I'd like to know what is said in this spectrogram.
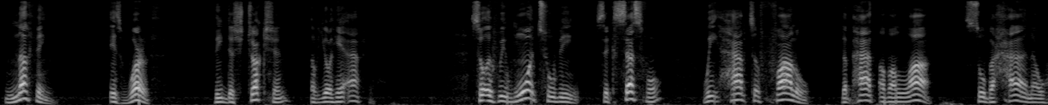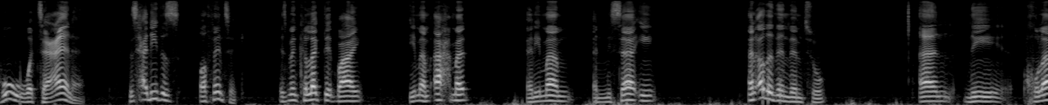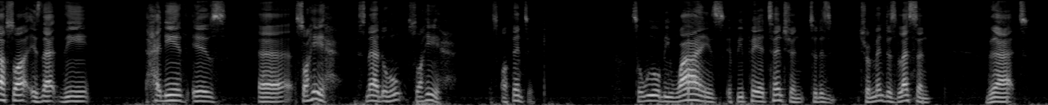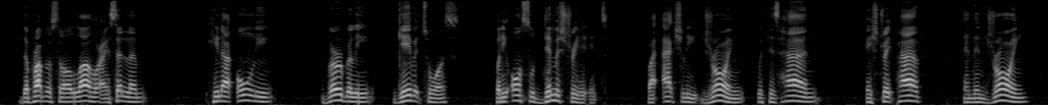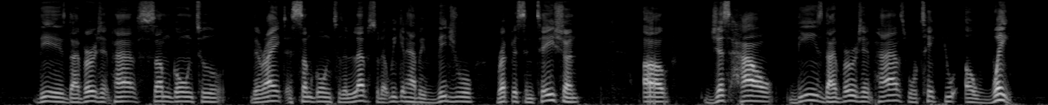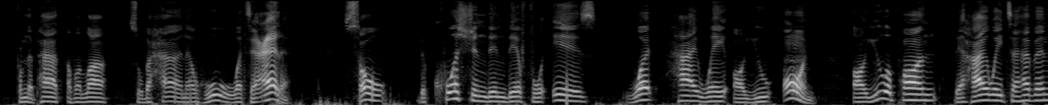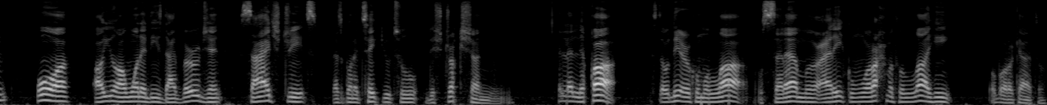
Nothing is worth the destruction of your hereafter. So, if we want to be successful, we have to follow the path of Allah subhanahu wa ta'ala. This hadith is authentic. It's been collected by Imam Ahmad and Imam An-Nasa'i and other than them too. And the khulasa is that the hadith is uh, sahih, Isnaduhu sahih. It's authentic. So we will be wise if we pay attention to this tremendous lesson that the Prophet ﷺ, he not only verbally gave it to us, but he also demonstrated it by actually drawing with his hand a straight path and then drawing these divergent paths, some going to the right and some going to the left, so that we can have a visual representation of just how these divergent paths will take you away from the path of Allah subhanahu wa ta'ala. So the question then therefore is what highway are you on? Are you upon the highway to heaven or are you on one of these divergent side streets that's going to take you to destruction? إلا اللقاء استودعكم الله والسلام عليكم ورحمة الله وبركاته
